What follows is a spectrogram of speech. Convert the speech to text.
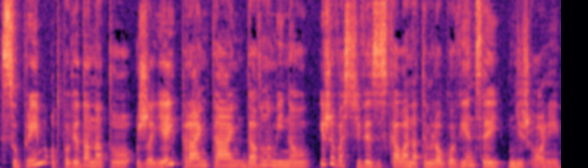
Supreme odpowiada na to, że jej prime time dawno minął i że właściwie zyskała na tym logo więcej niż oni.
